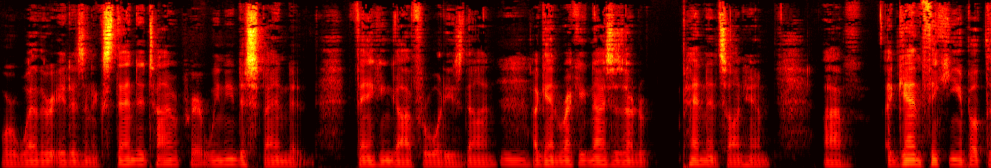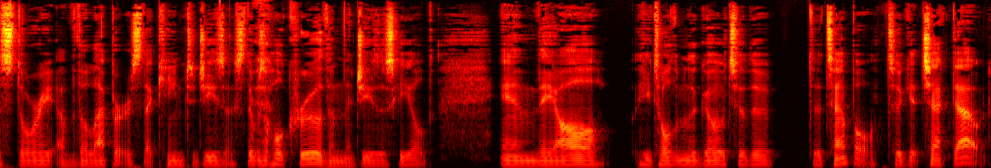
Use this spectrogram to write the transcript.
or whether it is an extended time of prayer, we need to spend it thanking God for what he's done. Again, recognizes our dependence on him. Uh, again, thinking about the story of the lepers that came to Jesus. There was a whole crew of them that Jesus healed and they all, he told them to go to the, the temple to get checked out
